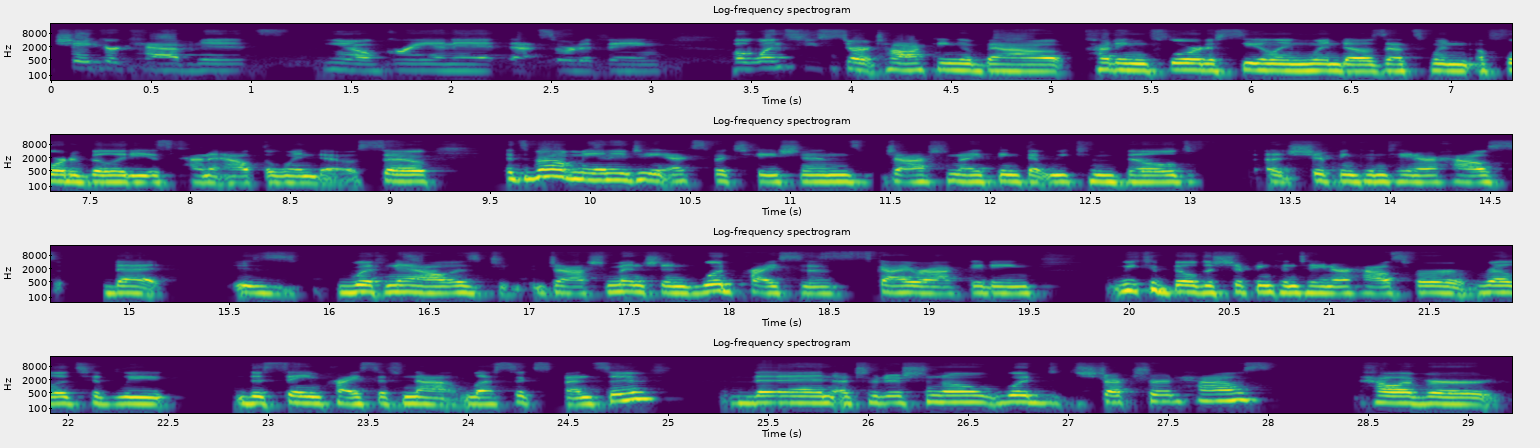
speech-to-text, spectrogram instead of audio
shaker cabinets, you know, granite, that sort of thing. But once you start talking about cutting floor to ceiling windows, that's when affordability is kind of out the window. So it's about managing expectations. Josh and I think that we can build a shipping container house that is with now, as Josh mentioned, wood prices skyrocketing. We could build a shipping container house for relatively the same price, if not less expensive than a traditional wood structured house. However,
